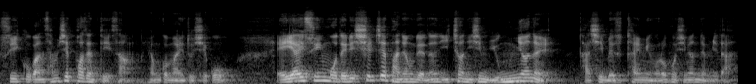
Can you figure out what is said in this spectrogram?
수익 구간 30% 이상 현금화해 두시고 AI 수익 모델이 실제 반영되는 2026년을 다시 매수 타이밍으로 보시면 됩니다.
